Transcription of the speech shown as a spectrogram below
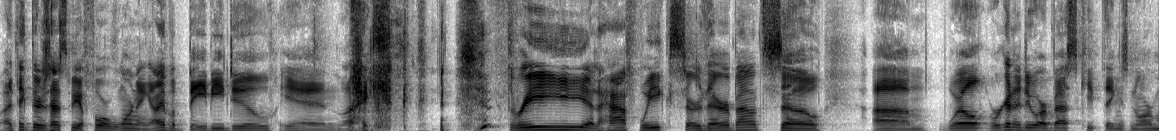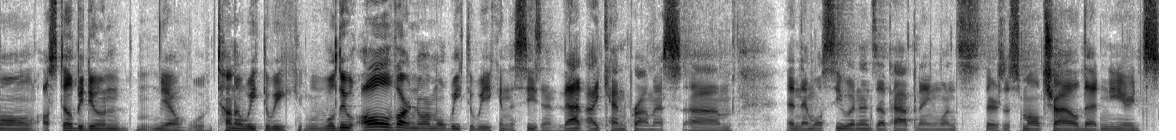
I think there has to be a forewarning. I have a baby due in like three and a half weeks or thereabouts. So, um, well, we're gonna do our best to keep things normal. I'll still be doing, you know, a ton of week to week. We'll do all of our normal week to week in the season. That I can promise. Um, and then we'll see what ends up happening once there's a small child that needs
